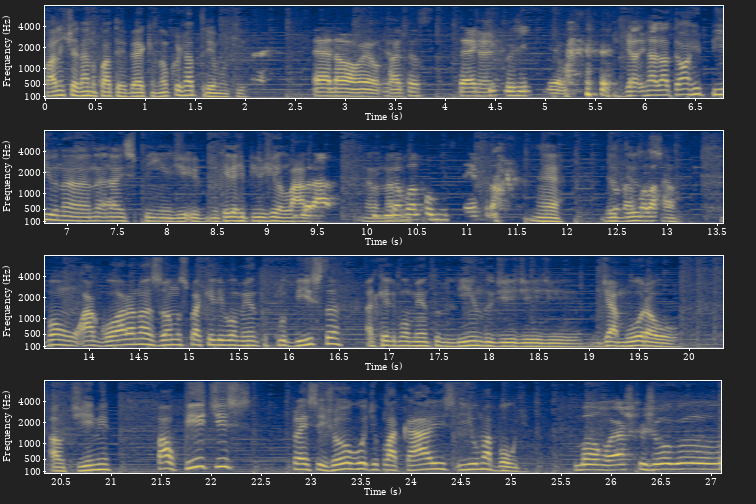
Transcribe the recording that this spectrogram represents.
Fala em chegar no quarterback, não, que eu já tremo aqui. É, não, é, o Titans técnico a gente já, já dá até um arrepio na, na, na espinha, de, aquele arrepio gelado. Não na, na... bola por muito tempo, não. É, meu Deus do céu. Bom, agora nós vamos para aquele momento clubista, aquele momento lindo de, de, de, de amor ao, ao time. Palpites para esse jogo de placares e uma bold. Bom, eu acho que o jogo.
